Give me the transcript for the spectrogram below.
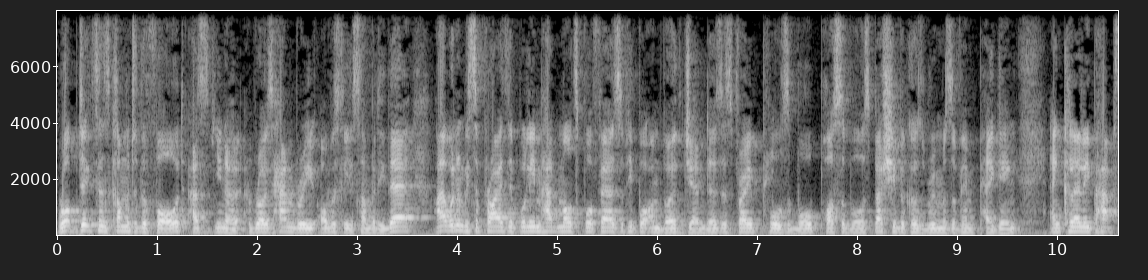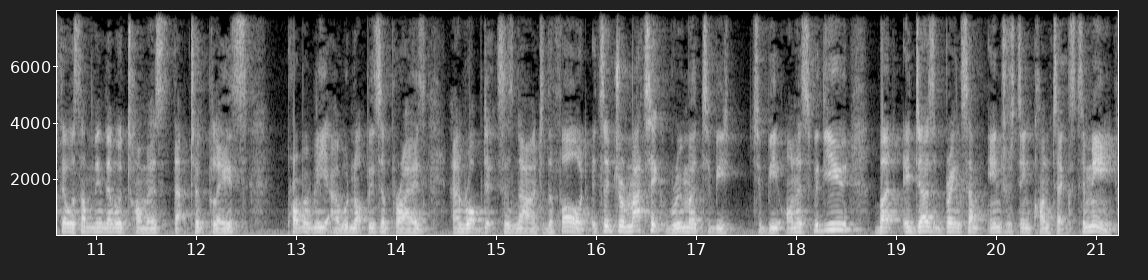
Rob Dixon's coming to the fold, as you know, Rose Hanbury obviously is somebody there. I wouldn't be surprised if William had multiple affairs with people on both genders. It's very plausible, possible, especially because rumors of him pegging, and clearly perhaps there was something there with Thomas that took place probably I would not be surprised and Rob Dixon's now into the fold. It's a dramatic rumor to be to be honest with you, but it does bring some interesting context to me.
